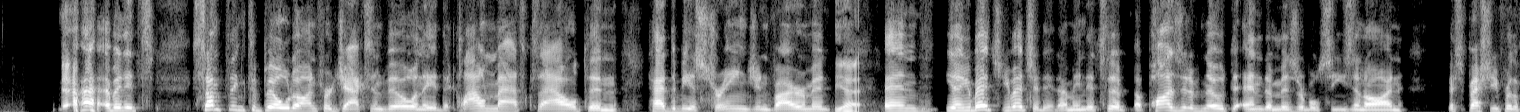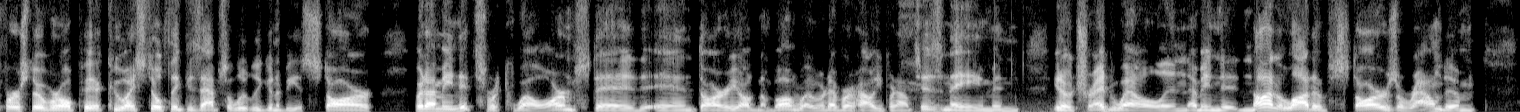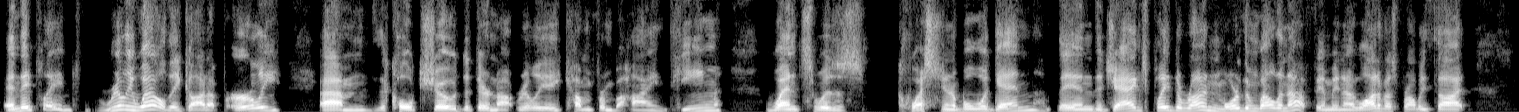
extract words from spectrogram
I mean, it's something to build on for Jacksonville, and they had the clown masks out, and had to be a strange environment. Yeah, and you know, you mentioned you mentioned it. I mean, it's a, a positive note to end a miserable season on, especially for the first overall pick, who I still think is absolutely going to be a star. But I mean, it's Ryquell Armstead and Dario Ogunbowale, whatever how you pronounce his name, and you know Treadwell, and I mean, not a lot of stars around him and they played really well. They got up early. Um, the Colts showed that they're not really a come from behind team. Wentz was questionable again, and the Jags played the run more than well enough. I mean, a lot of us probably thought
